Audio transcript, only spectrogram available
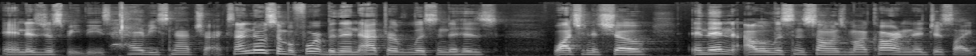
and it's just be these heavy snap tracks. I know some before, but then after listening to his, watching his show, and then I would listen to songs in my car, and it just like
